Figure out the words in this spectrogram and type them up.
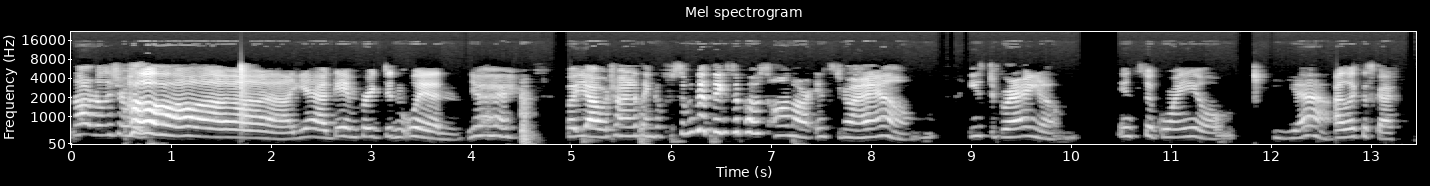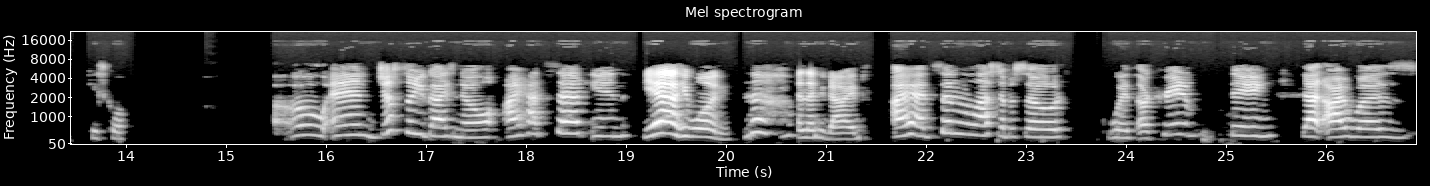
Not really sure. What, Ah, yeah, Game Freak didn't win. yay! But yeah, we're trying to think of some good things to post on our Instagram. Instagram. Instagram. Yeah. I like this guy. He's cool. Oh, and just so you guys know, I had said in Yeah, he won. And then he died. I had said in the last episode with our creative thing that I was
